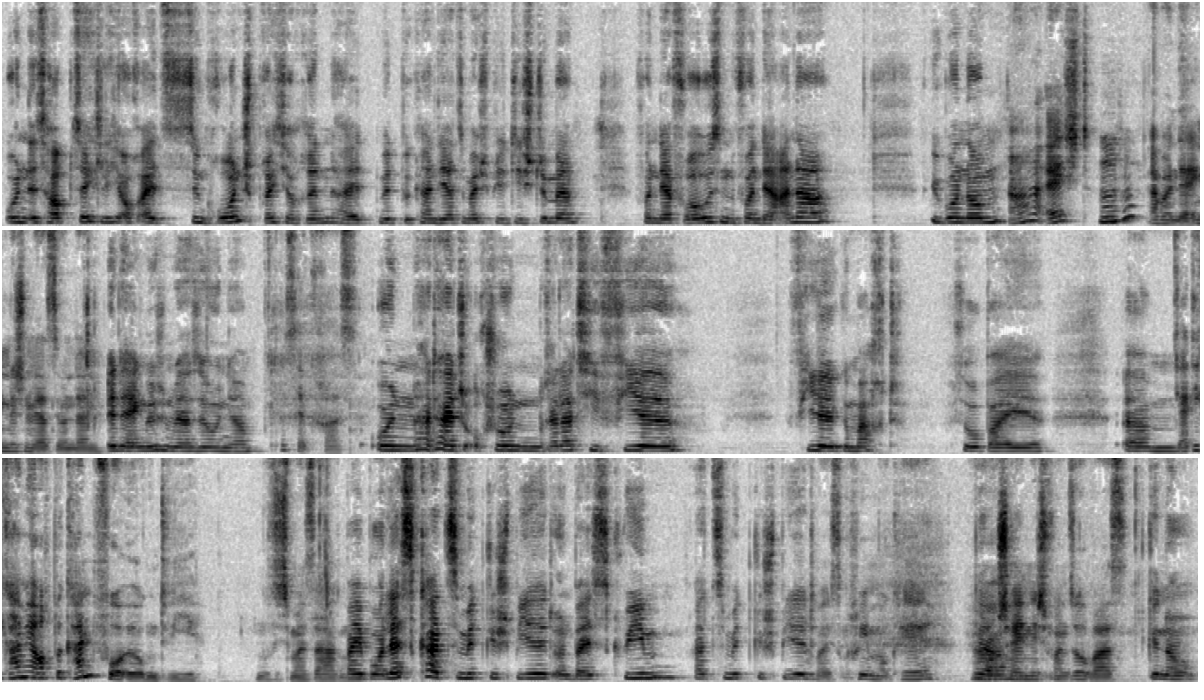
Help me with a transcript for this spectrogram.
und ist hauptsächlich auch als Synchronsprecherin halt mit. Die hat zum Beispiel die Stimme von der Frozen, von der Anna übernommen. Ah, echt? Mhm. Aber in der englischen Version dann? In der englischen Version, ja. Das ist ja krass. Und hat halt auch schon relativ viel, viel gemacht. So bei. Ähm, ja, die kam ja auch bekannt vor irgendwie, muss ich mal sagen. Bei Burlesque hat sie mitgespielt und bei Scream hat sie mitgespielt. Ja, bei Scream, okay. Ja, ja, wahrscheinlich von sowas. Genau.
